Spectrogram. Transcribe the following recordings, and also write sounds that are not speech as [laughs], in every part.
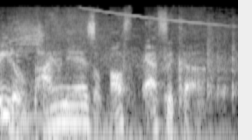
Freedom Pioneers of Africa.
